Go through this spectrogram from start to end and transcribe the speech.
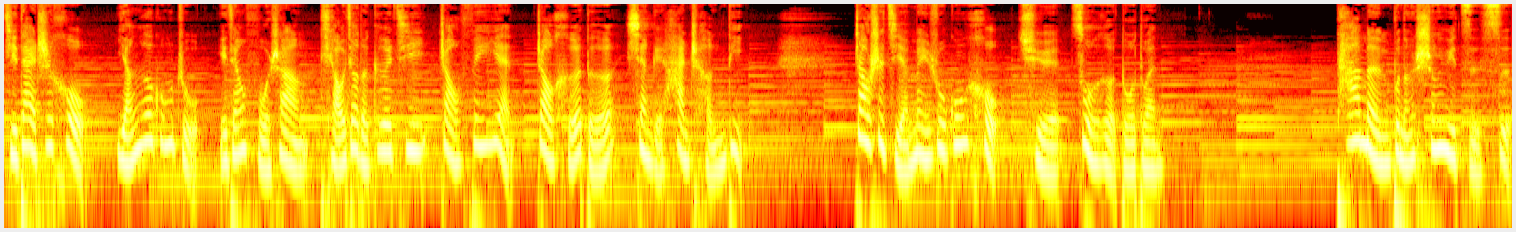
几代之后，杨阿公主也将府上调教的歌姬赵飞燕、赵合德献给汉成帝。赵氏姐妹入宫后却作恶多端，她们不能生育子嗣。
